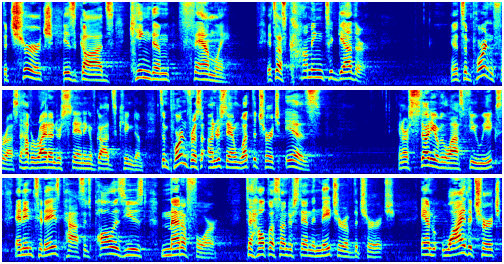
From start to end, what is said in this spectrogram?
The church is God's kingdom family. It's us coming together. And it's important for us to have a right understanding of God's kingdom. It's important for us to understand what the church is. In our study over the last few weeks and in today's passage, Paul has used metaphor to help us understand the nature of the church and why the church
